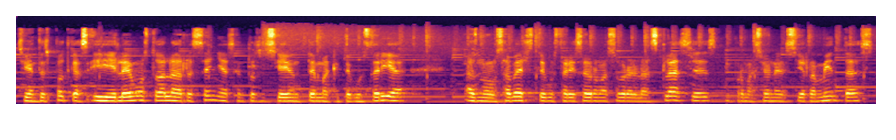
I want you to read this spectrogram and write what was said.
siguientes podcasts. Y leemos todas las reseñas, entonces si hay un tema que te gustaría, haznoslo saber. Si te gustaría saber más sobre las clases, informaciones y herramientas,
